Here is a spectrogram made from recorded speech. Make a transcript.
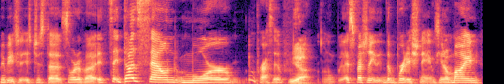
maybe it's, it's just a sort of a it's it does sound more impressive. Yeah. Especially the British names. You know, mine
